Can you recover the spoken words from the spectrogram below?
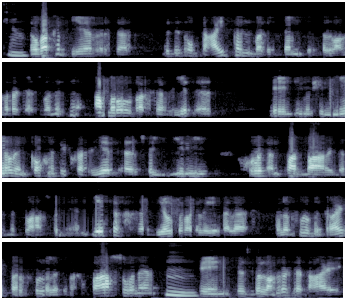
Ja. Nou wat gebeur is dat dit is op daai punt wat ek dink belangrik is want dit is almal wat gereed is en emosioneel en kognitief gereed is vir hierdie groot aanpasbaarheid dit met plaasvind. Die eerste gedeelte wat hulle het, hulle hulle voel bedreig, hulle voel hulle is in 'n gevaarsone hmm. en dit is belangrik dat daai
